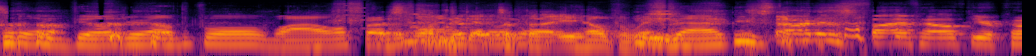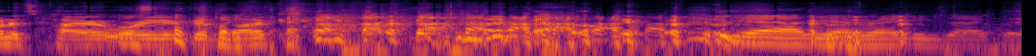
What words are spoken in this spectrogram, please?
to like build your health pool while first one to get to thirty health to win. exactly. You start as five health, your opponent's pirate warrior. it's Good luck. yeah, yeah, right, exactly.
